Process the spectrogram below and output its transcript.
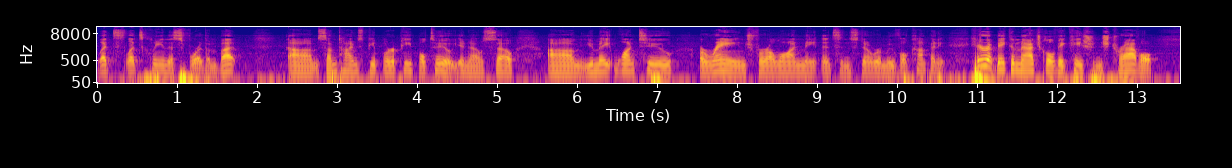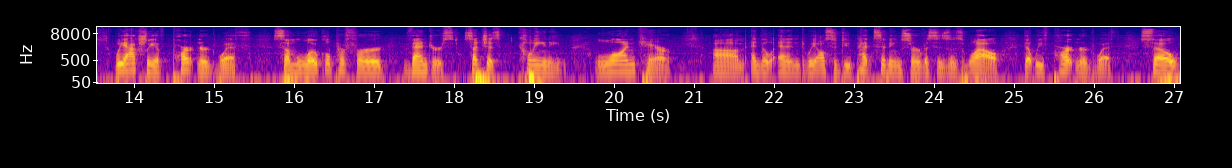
Let's let's clean this for them." But um, sometimes people are people too, you know. So um, you may want to arrange for a lawn maintenance and snow removal company. Here at Making Magical Vacations Travel, we actually have partnered with some local preferred vendors, such as cleaning, lawn care, um, and and we also do pet sitting services as well that we've partnered with. So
